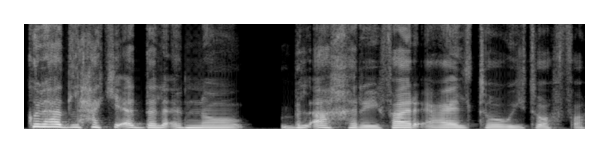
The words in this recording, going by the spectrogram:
كل هذا الحكي أدى لأنه بالآخر يفارق عيلته ويتوفى.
